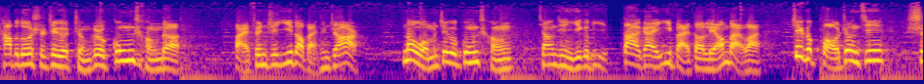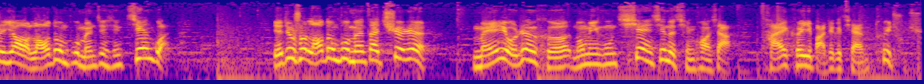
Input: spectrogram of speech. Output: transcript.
差不多是这个整个工程的百分之一到百分之二。那我们这个工程将近一个亿，大概一百到两百万。这个保证金是要劳动部门进行监管的，也就是说，劳动部门在确认没有任何农民工欠薪的情况下，才可以把这个钱退出去。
